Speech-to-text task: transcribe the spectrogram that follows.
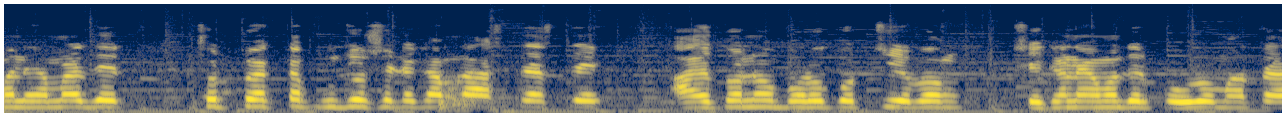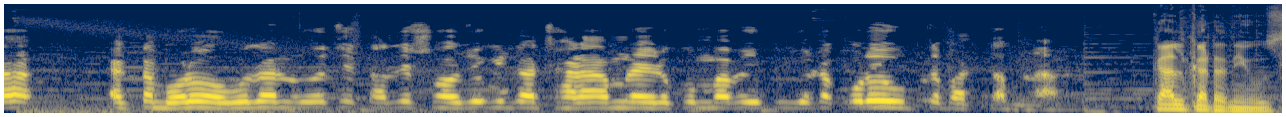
মানে আমাদের ছোট্ট একটা পুজো সেটাকে আমরা আস্তে আস্তে আয়তনও বড় করছি এবং সেখানে আমাদের পৌর মাতা একটা বড় অবদান রয়েছে। তাদের সহযোগিতা ছাড়া আমরা এরকমভাবে এই পুজোটা করে উঠতে পারতাম না। Calcutta news.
